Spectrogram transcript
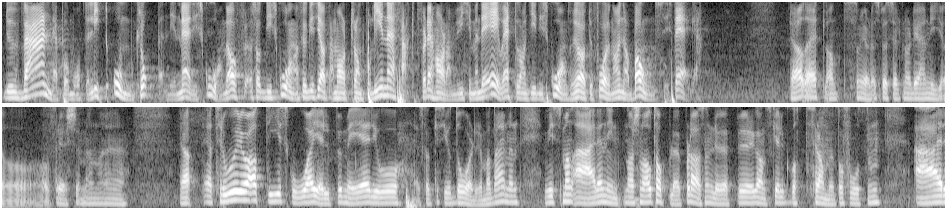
du, verner på en måte litt om kroppen din med de skoene. Er, altså, de skoene, Jeg skal ikke si at de har trampolineeffekt, for det har de jo ikke, men det er jo et eller annet i de skoene som gjør at du får en annen bounce i steget. Ja, det er et eller annet som gjør det, spesielt når de er nye og, og freshe. Men uh, ja, jeg tror jo at de skoa hjelper mer jo Jeg skal ikke si jo dårligere man er, men hvis man er en internasjonal toppløper da, som løper ganske godt framme på foten, er,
